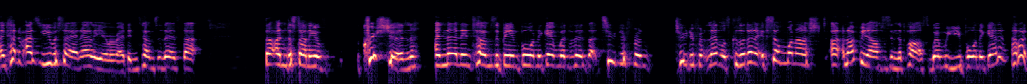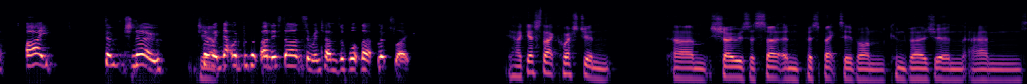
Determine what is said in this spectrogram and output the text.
And kind of as you were saying earlier, Ed, in terms of there's that that understanding of Christian, and then in terms of being born again, whether there's that two different two different levels. Because I don't know if someone asked, and I've been asked this in the past, when were you born again? And I, I don't know. So I mean, that would be an honest answer in terms of what that looks like. Yeah, I guess that question um, shows a certain perspective on conversion and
